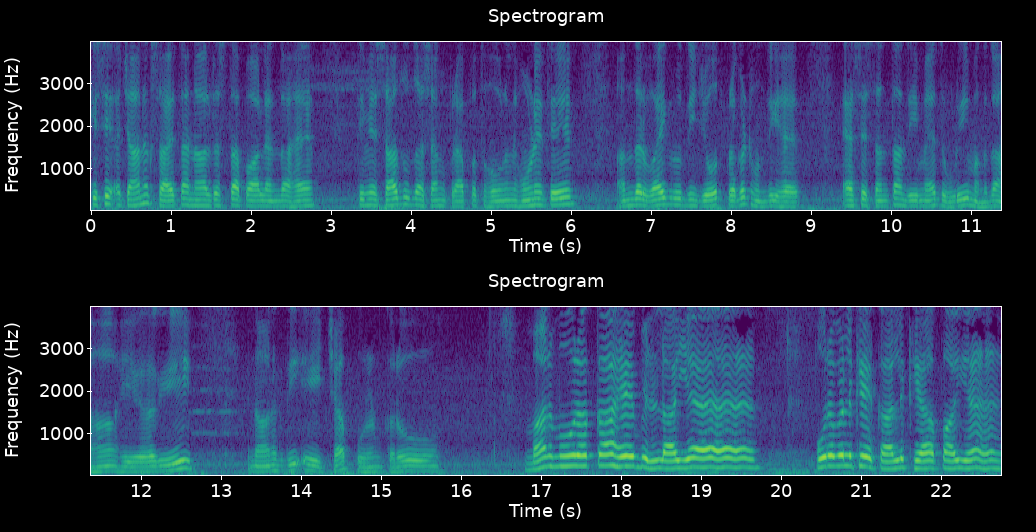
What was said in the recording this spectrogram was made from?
ਕਿਸੇ ਅਚਾਨਕ ਸਹਾਇਤਾ ਨਾਲ ਰਸਤਾ ਪਾ ਲੈਂਦਾ ਹੈ, ਤਿਵੇਂ ਸਾਧੂ ਦਾ ਸੰਗ ਪ੍ਰਾਪਤ ਹੋਣੇ ਤੇ ਅੰਦਰ ਵਾਹਿਗੁਰੂ ਦੀ ਜੋਤ ਪ੍ਰਗਟ ਹੁੰਦੀ ਹੈ, ਐਸੇ ਸੰਤਾਂ ਦੀ ਮੈਂ ਧੂੜੀ ਮੰਗਦਾ ਹਾਂ। हे ਹਰੀ, ਨਾਨਕ ਦੀ ਇਹ ਇੱਛਾ ਪੂਰਨ ਕਰੋ। ਮਨ ਮੂਰਖ ਕਾਹੇ ਬਿਲਾਈਐ? ਪੁਰਬ ਲਿਖੇ ਕਾ ਲਿਖਿਆ ਪਾਈਐ?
